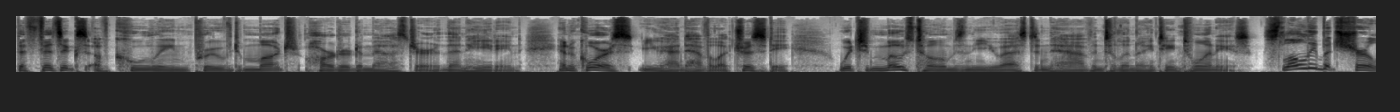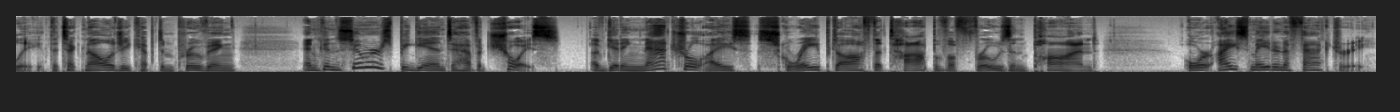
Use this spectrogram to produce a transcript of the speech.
The physics of cooling proved much harder to master than heating. And of course, you had to have electricity, which most homes in the US didn't have until the 1920s. Slowly but surely, the technology kept improving, and consumers began to have a choice of getting natural ice scraped off the top of a frozen pond or ice made in a factory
